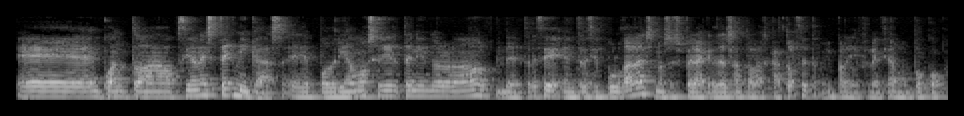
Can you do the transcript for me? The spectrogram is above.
Eh, en cuanto a opciones técnicas, eh, podríamos seguir teniendo el ordenador de 13, en 13 pulgadas, nos espera que dé el salto a las 14, también para diferenciarlo un poco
